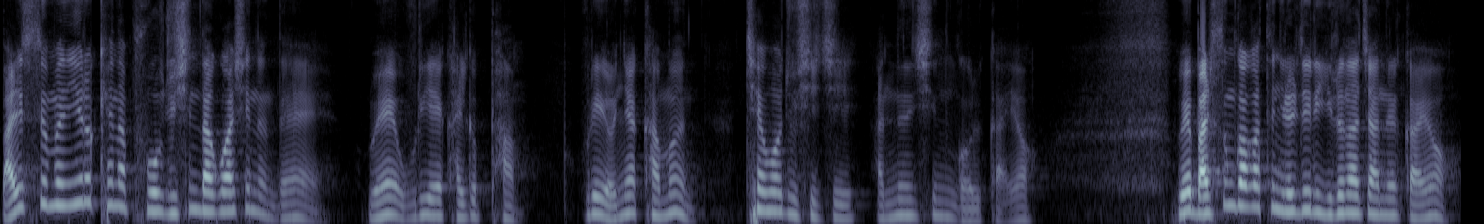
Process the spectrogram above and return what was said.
말씀은 이렇게나 부어 주신다고 하시는데 왜 우리의 갈급함, 우리의 연약함은 채워 주시지 않으시는 걸까요? 왜 말씀과 같은 일들이 일어나지 않을까요?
